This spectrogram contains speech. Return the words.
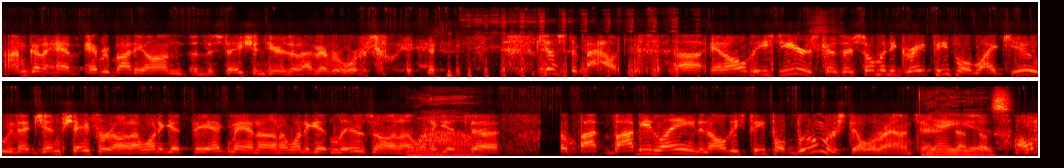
I'm going to have everybody on the station here that I've ever worked with, just about, uh, in all these years because there's so many great people like you. We've had Jim Schaefer on. I want to get the Eggman on. I want to get Liz on. I wow. want to get. Uh, Bobby Lane and all these people. Boomer's still around there. Yeah, he so is. all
